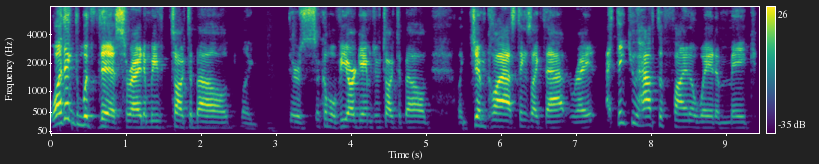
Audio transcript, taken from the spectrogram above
Well, I think with this, right, and we've talked about like there's a couple VR games we've talked about, like gym class, things like that, right? I think you have to find a way to make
